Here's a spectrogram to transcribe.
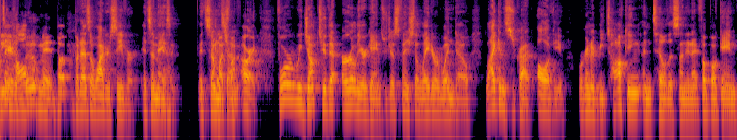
weird Hall, movement, but but as a wide receiver, it's amazing. Yeah. It's so Good much stuff. fun. All right. Before we jump to the earlier games, we just finished the later window. Like and subscribe, all of you. We're going to be talking until the Sunday night football game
